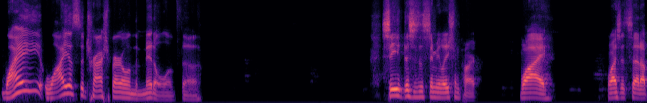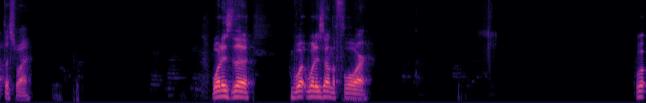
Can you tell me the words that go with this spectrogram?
Why why is the trash barrel in the middle of the See, this is the simulation part. Why? Why is it set up this way? What is the what what is on the floor? What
